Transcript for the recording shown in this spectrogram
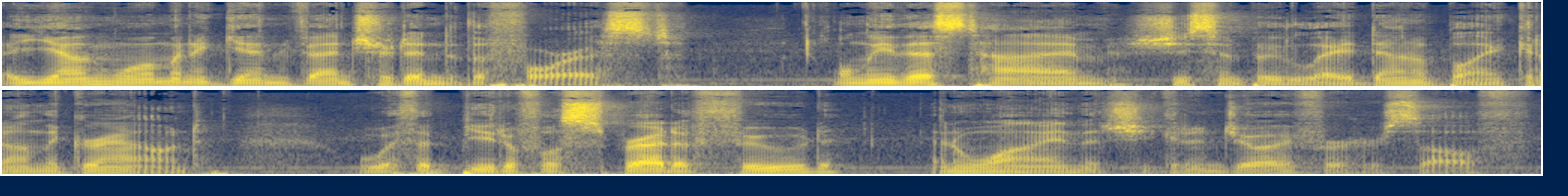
A young woman again ventured into the forest. Only this time, she simply laid down a blanket on the ground, with a beautiful spread of food and wine that she could enjoy for herself.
